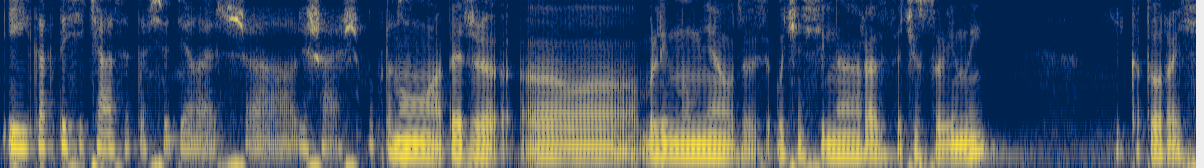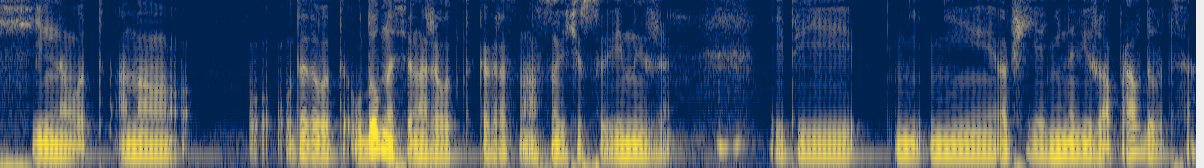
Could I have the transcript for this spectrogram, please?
и как ты сейчас это все делаешь, а, решаешь вопрос? Ну, опять же, э, блин, у меня вот очень сильно развито чувство вины, и которое сильно вот, оно, вот эта вот удобность, она же вот как раз на основе чувства вины же. И ты не, не- вообще я ненавижу оправдываться,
